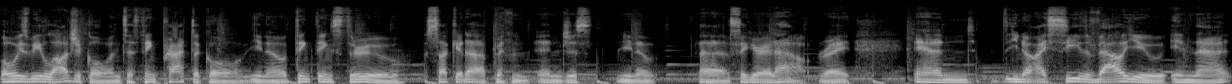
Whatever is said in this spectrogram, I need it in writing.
always be logical and to think practical, you know, think things through, suck it up and, and just, you know, uh, figure it out, right? And, you know, I see the value in that,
